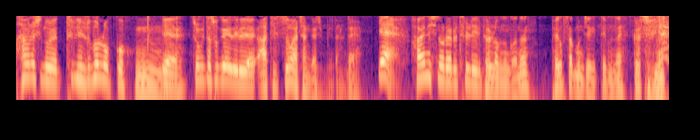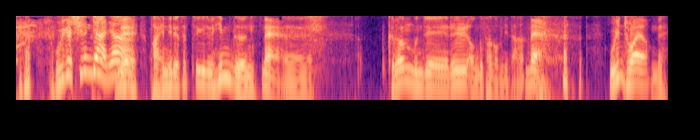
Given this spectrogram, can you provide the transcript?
하현우 씨 노래 틀 일도 별로 없고 음. 예, 좀 이따 소개해드릴 아티스트도 마찬가지입니다. 네. 예, 하현우 씨 노래를 틀 일이 별로 없는 거는 배급사 문제이기 때문에 그렇습니다. 우리가 싫은 게 아니야. 네, 바이닐에서 틀기 좀 힘든 네. 에, 그런 문제를 언급한 겁니다. 네. 우린 좋아요. 네.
